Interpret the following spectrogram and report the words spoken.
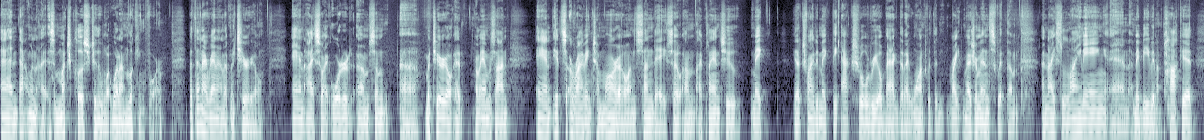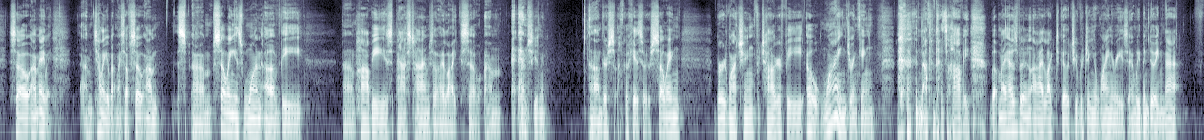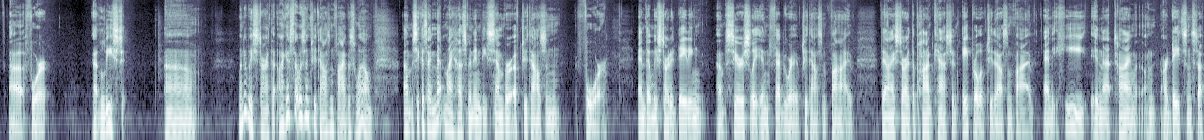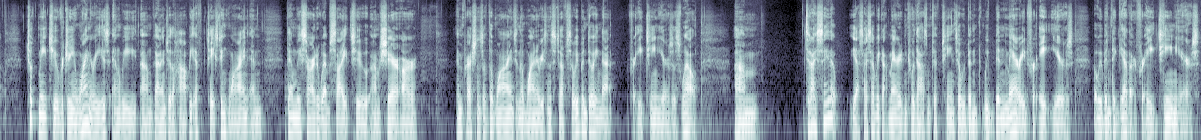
and that one is much closer to the, what I'm looking for. But then I ran out of material, and I so I ordered um, some uh, material at, from Amazon, and it's arriving tomorrow on Sunday. So um, I plan to make you know, try to make the actual real bag that I want with the right measurements, with um, a nice lining and maybe even a pocket. So um, anyway, I'm telling you about myself. So um, um sewing is one of the um, hobbies, pastimes that I like. So um, excuse me. there's okay. So there's sewing bird watching, photography, oh, wine drinking. Not that that's a hobby, but my husband and I like to go to Virginia wineries, and we've been doing that uh, for at least. Uh, when did we start that? I guess that was in 2005 as well. Um, see, because I met my husband in December of 2004, and then we started dating um, seriously in February of 2005. Then I started the podcast in April of 2005. And he, in that time, on our dates and stuff, took me to Virginia wineries and we um, got into the hobby of tasting wine. And then we started a website to um, share our impressions of the wines and the wineries and stuff. So we've been doing that for 18 years as well. Um, did I say that? Yes, I said we got married in 2015. So we've been we've been married for eight years but we've been together for 18 years.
